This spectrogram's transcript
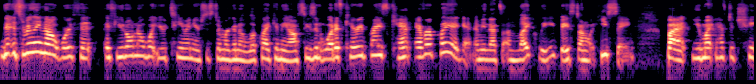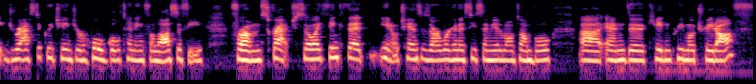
it's really not worth it if you don't know what your team and your system are going to look like in the offseason. What if Carey Price can't ever play again? I mean, that's unlikely based on what he's saying, but you might have to drastically change your whole goaltending philosophy from scratch. So I think that, you know, chances are we're going to see Samuel Montembeault uh, and uh, Cayden Primeau trade off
